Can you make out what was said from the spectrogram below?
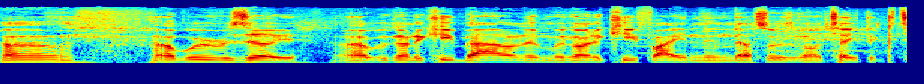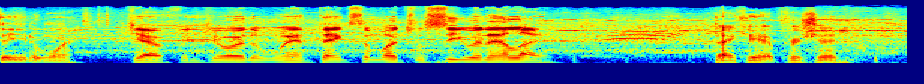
Um, we're resilient. we're going to keep battling. And we're going to keep fighting, and that's what it's going to take to continue to win. Jeff, enjoy the win. Thanks so much. We'll see you in LA. Thank you. I appreciate it.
